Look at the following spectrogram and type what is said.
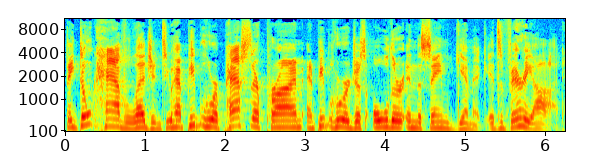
they don't have legends. You have people who are past their prime and people who are just older in the same gimmick. It's very odd.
